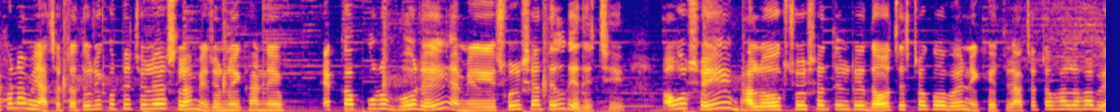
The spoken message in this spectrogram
এখন আমি আচারটা তৈরি করতে চলে আসলাম। এজন্য এখানে এক কাপ পুরো ভরেই আমি সরিষার তেল দিয়ে দিচ্ছি। অবশ্যই ভালো সরিষার তেলটি দেওয়ার চেষ্টা করবেন, এক্ষেত্রে আচারটা ভালো হবে।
